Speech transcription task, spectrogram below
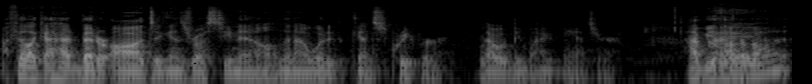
I feel like I had better odds against Rusty Nail than I would against Creeper. That would be my answer. Have you thought I- about it?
